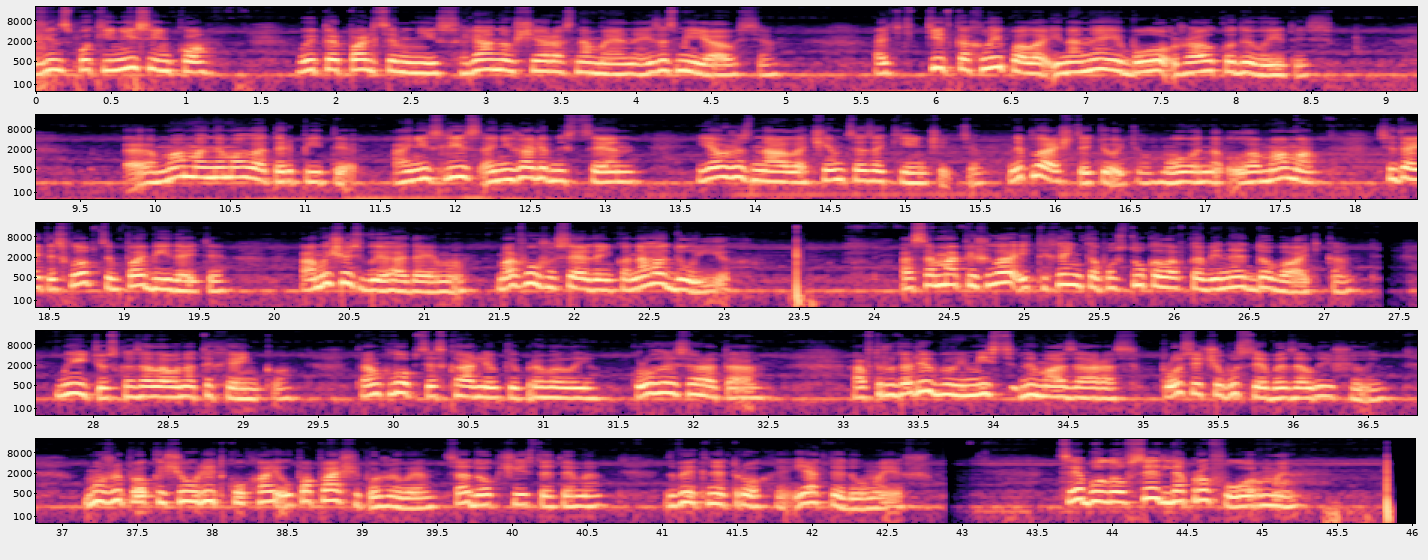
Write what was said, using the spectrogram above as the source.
Він спокійнісінько витер пальцем ніс, глянув ще раз на мене і засміявся. А тітка хлипала, і на неї було жалко дивитись. Е, Мама не могла терпіти ані сліз, ані жалібних сцен. Я вже знала, чим це закінчиться. Не плачте, тьотю, мовила мама. Сідайте з хлопцем, пообідайте, а ми щось вигадаємо. Марфушу, серденько, нагодуй їх. А сама пішла і тихенько постукала в кабінет до батька. Митю, сказала вона тихенько, там хлопця з Карлівки привели, круглий сирота. А в трудолюбі місць нема зараз. Просять, щоб у себе залишили. Може, поки що улітку хай у папаші поживе, садок чиститиме, звикне трохи, як ти думаєш? Це було все для проформи.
